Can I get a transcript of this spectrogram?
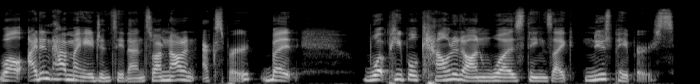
Well, I didn't have my agency then, so I'm not an expert, but what people counted on was things like newspapers,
